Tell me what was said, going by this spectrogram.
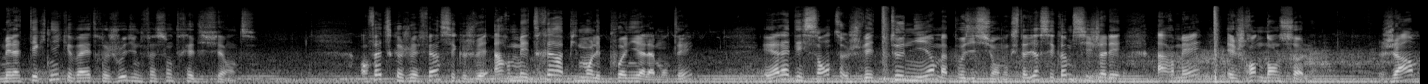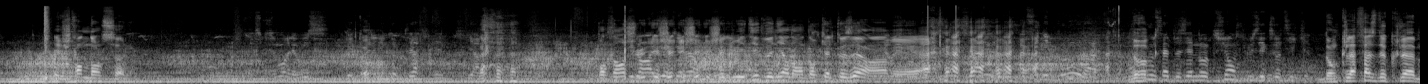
Mais la technique va être jouée d'une façon très différente. En fait, ce que je vais faire, c'est que je vais armer très rapidement les poignets à la montée et à la descente, je vais tenir ma position. Donc c'est-à-dire c'est comme si j'allais armer et je rentre dans le sol. J'arme et je rentre dans le sol. Excusez-moi Lewis, il y a hélicoptère qui arrive. Pourtant, je, lui ai dit de venir dans, quelques heures. Hein, mais... a fini le boulot là. Donc, cette deuxième option plus exotique. Donc la phase de club,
